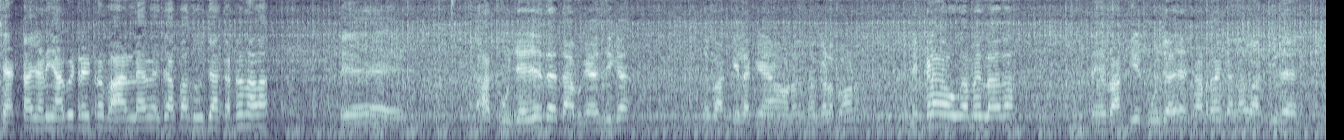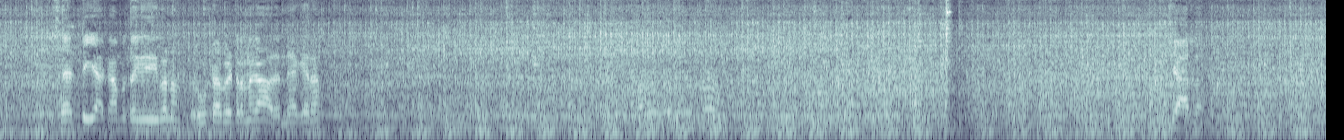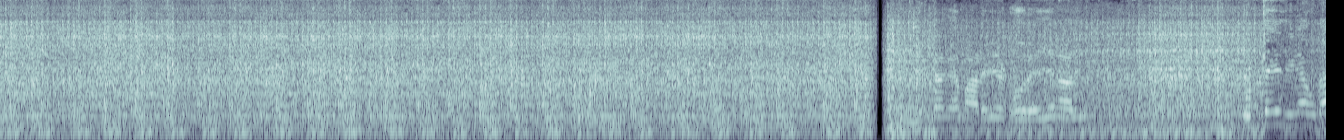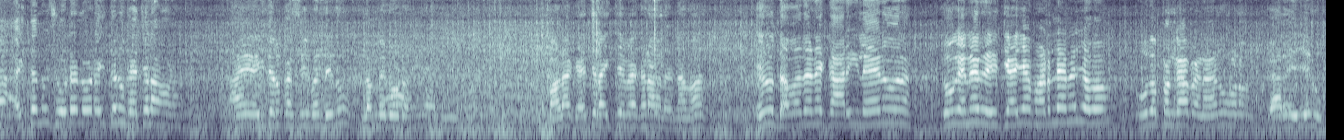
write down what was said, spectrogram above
ਸੈੱਟ ਆ ਜਾਣੀ ਆ ਵੀ ਟਰੈਕਟਰ ਬਾੜ ਲਿਆ ਵਿੱਚ ਆਪਾਂ ਦੂਜਾ ਕੱਢਣ ਵਾਲਾ। ਤੇ ਆ ਖੂੰਜੇ ਜੇ ਤੇ ਦਬ ਗਿਆ ਸੀਗਾ। ਤੇ ਬਾਕੀ ਲੱਗਿਆ ਹੁਣ ਸੰਗਲ ਪਾਉਣ। ਨਿਕਲਿਆ ਹੋਊਗਾ ਮੈਨੂੰ ਲੱਗਦਾ। ਤੇ ਬਾਕੀ ਖੂੰਜਾ ਜਿਹਾ ਛੱਡਦਾ ਕੱਲਾ ਬਾਕੀ ਦੇ ਸੈੱਟ ਹੀ ਆ ਕੰਮ ਤਕਰੀਬਨ। ਰੂਟਾਵੇਟਰ ਨਗਾ ਦਿੰਦੇ ਆ ਕਿਹੜਾ ਚੱਲ ਨਿਕਲ ਮਾੜੇ ਜਿਹੇ ਠੋਰੇ ਜੇ ਨਾਲ ਹੀ। ਉੱਤੇ ਹੀ ਸੀਗਾ ਉਹਦਾ। ਇੱਧਰ ਨੂੰ ਛੋਟੇ ਲੋਡ ਇੱਧਰ ਨੂੰ ਖਿੱਚ ਲਾ ਹੁਣ। ਆਏ ਇੱਧਰ ਨੂੰ ਕੱਸੀ ਬੰਦੇ ਨੂੰ, ਲੰਮੇ ਲੋਡ ਮਾੜਾ ਖਿੱਚ ਲਾ, ਇੱਥੇ ਮੈਂ ਖੜਾ ਲੈਣਾ ਵਾ। ਇਹਨੂੰ ਦਵਾ ਦੇਣੇ ਕਾਰੀ ਲੈ ਇਹਨੂੰ ਕਿਉਂਕਿ ਇਹਨੇ ਰੇਜਾ ਜਿਹਾ ਫੜ ਲਿਆ ਨਾ ਜਦੋਂ, ਉਦੋਂ ਪੰਗਾ ਪੈਣਾ ਇਹਨੂੰ ਹੁਣ। ਕਾਰੇ ਜੇ ਨੂੰ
